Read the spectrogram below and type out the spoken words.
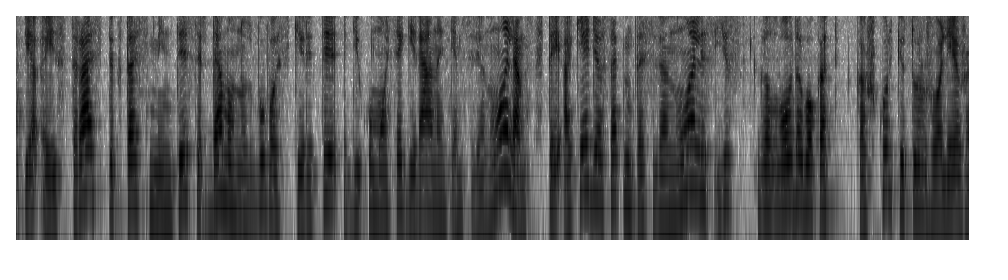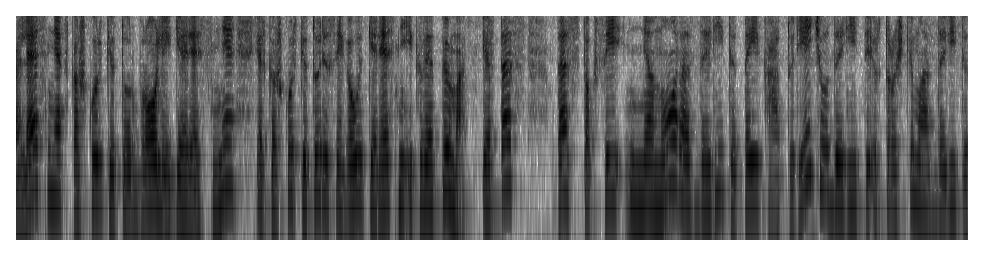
apie aistras, piktas mintis ir demonus buvo skirti dykumose gyvenantiems vienuoliams, tai Akedijos apimtas vienuolis jis galvodavo, kad kažkur kitur žolė žalesnė, kažkur kitur broliai geresni ir kažkur kitur jisai gaus geresnį įkvėpimą. Ir tas tas toksai nenoras daryti tai, ką turėčiau daryti ir troškimas daryti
